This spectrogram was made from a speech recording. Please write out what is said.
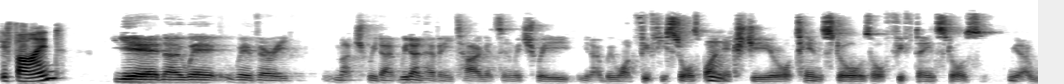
defined? Yeah, no, we're we're very much we don't we don't have any targets in which we you know we want 50 stores by mm. next year or 10 stores or 15 stores you know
